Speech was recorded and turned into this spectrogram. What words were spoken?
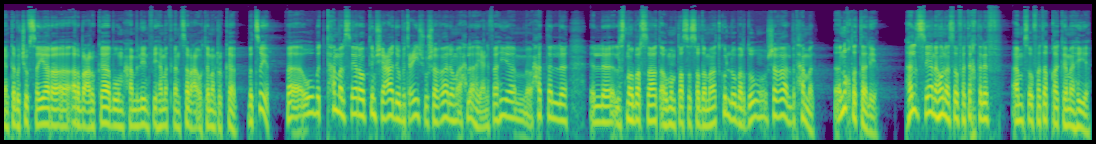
يعني أنت بتشوف سيارة أربع ركاب ومحملين فيها مثلا سبعة أو ثمان ركاب بتصير. ف... وبتتحمل السيارة وبتمشي عادي وبتعيش وشغالة وما أحلاها يعني. فهي حتى ال... ال... السنوبرسات أو ممتص الصدمات كله برضه شغال بتحمل. النقطة التالية هل الصيانة هنا سوف تختلف أم سوف تبقى كما هي؟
